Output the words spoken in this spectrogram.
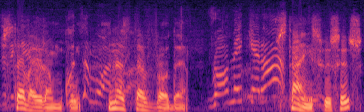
Wstawaj, Romku. Nastaw wodę. Wstań, słyszysz?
